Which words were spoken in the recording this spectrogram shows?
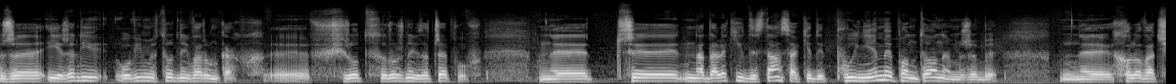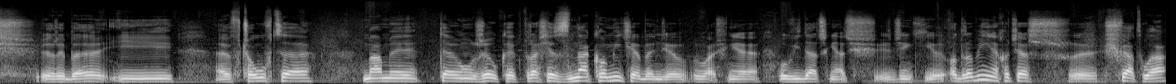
że jeżeli łowimy w trudnych warunkach, e, wśród różnych zaczepów, e, czy na dalekich dystansach, kiedy płyniemy pontonem, żeby e, holować rybę i w czołówce mamy tę żyłkę, która się znakomicie będzie właśnie uwidaczniać dzięki odrobinie chociaż e, światła.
